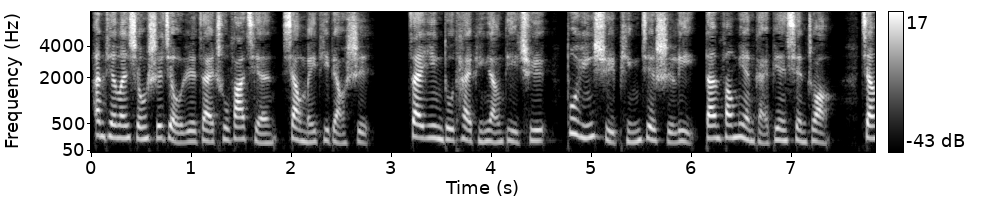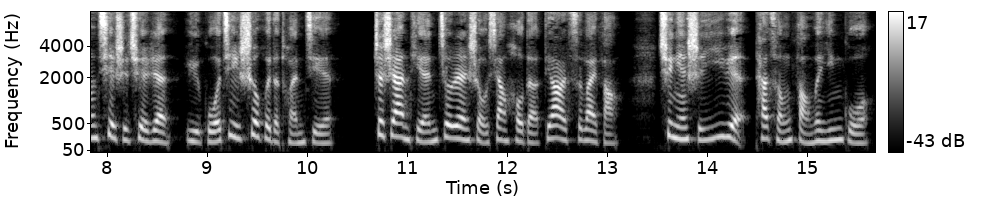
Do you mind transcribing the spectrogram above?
岸田文雄十九日在出发前向媒体表示，在印度太平洋地区不允许凭借实力单方面改变现状，将切实确认与国际社会的团结。这是岸田就任首相后的第二次外访。去年十一月，他曾访问英国。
